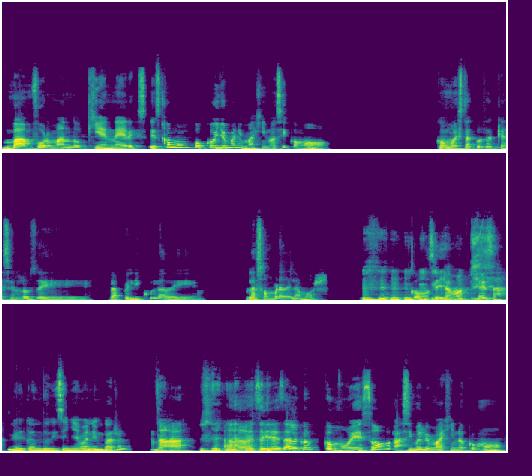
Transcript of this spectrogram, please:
van formando quién eres. Es como un poco, yo me lo imagino así como como esta cosa que hacen los de la película de La sombra del amor. ¿Cómo se llama esa? Cuando diseñaban en barra. Ajá. sí, es algo como eso. Así me lo imagino como,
